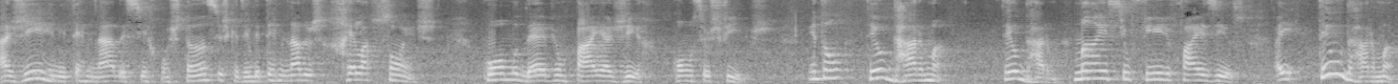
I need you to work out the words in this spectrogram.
agir em determinadas circunstâncias, quer dizer, em determinadas relações, como deve um pai agir com os seus filhos. Então, tem o Dharma, tem o Dharma. Mãe, se o filho faz isso, aí tem um Dharma.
